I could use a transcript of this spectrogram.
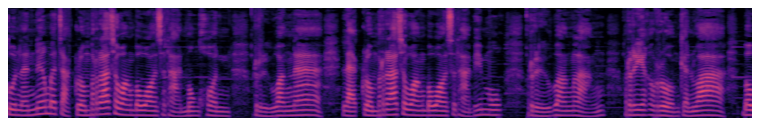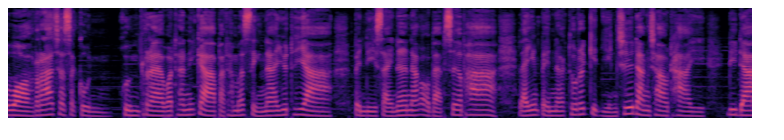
กุลอันเนื่องมาจากกรมพระราชวังบวรสถานมงคล หรือวังหน้า และกรมพระราชวังบวรสถานพิมุขหรือวังหลัง เรียกรวมกันว่า บวรราชสกุล คุณแพรวัฒนิกาปัทมสิงห์ณอยุทธยา เป็นดีไซเนอร์นักออกแบบเสื้อผ้า และยังเป็นนักธุรกิจหญิงชื่อดังชาวไทย บิดา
